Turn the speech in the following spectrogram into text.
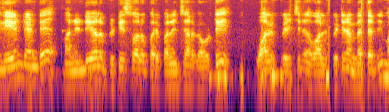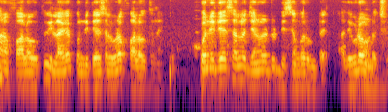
ఇది ఏంటంటే మన ఇండియాలో బ్రిటిష్ వాళ్ళు పరిపాలించారు కాబట్టి వాళ్ళు పెట్టిన వాళ్ళు పెట్టిన మెథడ్ని మనం ఫాలో అవుతూ ఇలాగే కొన్ని దేశాలు కూడా ఫాలో అవుతున్నాయి. కొన్ని దేశాల్లో జనవరి టు డిసెంబర్ ఉంటాయి. అది కూడా ఉండొచ్చు.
